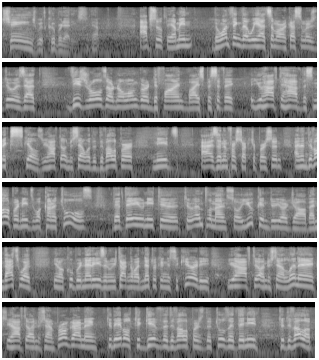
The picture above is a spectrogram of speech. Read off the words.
change with Kubernetes? Yeah, absolutely. I mean, the one thing that we had some of our customers do is that these roles are no longer defined by specific, you have to have this mixed skills. You have to understand what the developer needs as an infrastructure person, and the developer needs what kind of tools that they need to, to implement so you can do your job. And that's what, you know, Kubernetes, and we're talking about networking and security, you have to understand Linux, you have to understand programming, to be able to give the developers the tools that they need to develop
